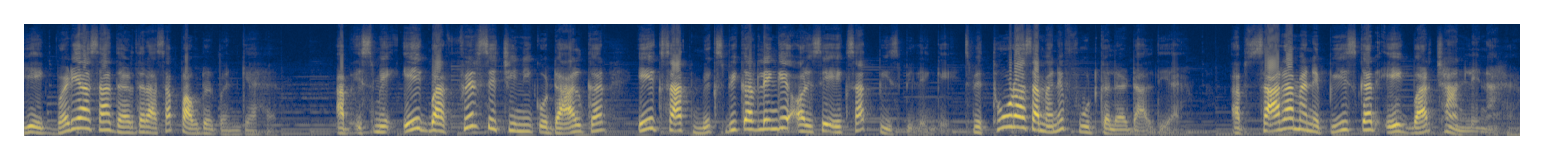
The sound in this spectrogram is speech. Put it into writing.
ये एक बढ़िया सा दरदरा सा पाउडर बन गया है। अब इसमें एक बार फिर से चीनी को डालकर एक साथ मिक्स भी कर लेंगे और इसे एक साथ पीस भी लेंगे। इसमें थोड़ा सा मैंने फ़ूड कलर डाल दिया है। अब सारा मैंने पीस कर एक बार छान लेना है।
